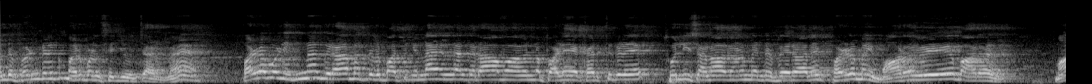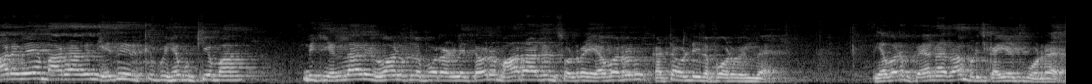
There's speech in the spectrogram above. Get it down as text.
அந்த பெண்களுக்கு மறுமணம் செஞ்சு வச்சாருங்க. பழமொழி இன்னும் கிராமத்தில் பார்த்தீங்கன்னா என்ன கிராமம் என்ன பழைய கருத்துக்களே சொல்லி சனாதனம் என்ற பெயராலே பழமை மாறவே மாறாது. மாறவே மாறாதுன்னு எது இருக்குது மிக முக்கியமாக இன்றைக்கி எல்லாரும் விமானத்தில் போகிறாங்களே தவிர மாறாதுன்னு சொல்கிற எவரும் கட்ட வண்டியில் போகிறது இல்லை. எவரும் பேனா தான் பிடிச்சி கையெழுத்து போடுறாரு.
